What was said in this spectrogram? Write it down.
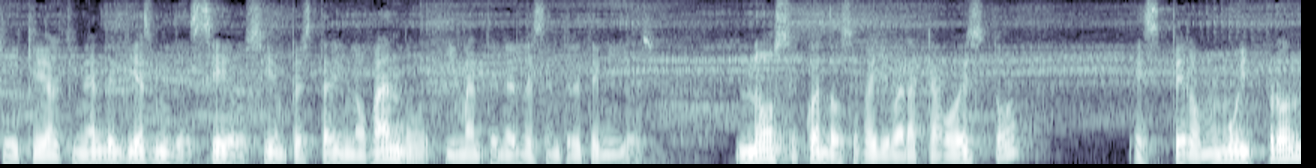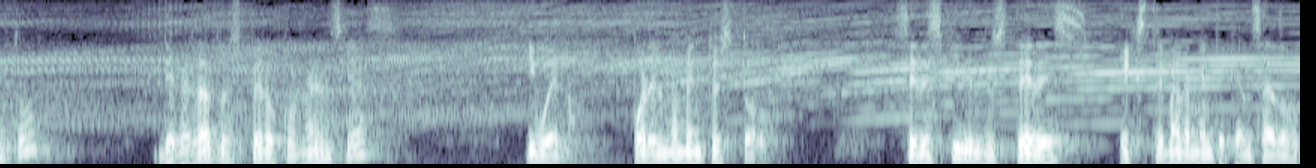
que, que, al final del día es mi deseo, siempre estar innovando y mantenerles entretenidos. No sé cuándo se va a llevar a cabo esto, espero muy pronto, de verdad lo espero con ansias. Y bueno, por el momento es todo. Se despide de ustedes, extremadamente cansado,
